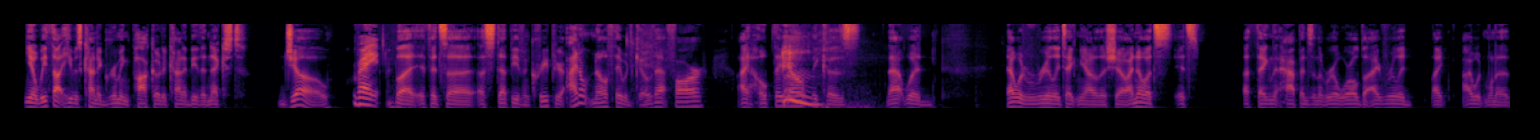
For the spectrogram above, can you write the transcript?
you know, we thought he was kind of grooming Paco to kind of be the next Joe, Right. but if it's a, a step even creepier, I don't know if they would go that far. I hope they don't because that would that would really take me out of the show. I know it's it's a thing that happens in the real world, but I really like I wouldn't want to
